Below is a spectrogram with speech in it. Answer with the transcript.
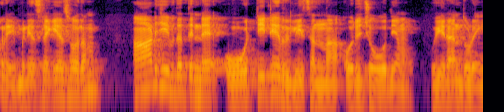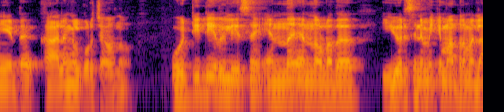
ഗ്രേറ്റ് മീഡിയസിലേക്ക് സ്വാഗതം ആടുജീവിതത്തിന്റെ ഒ ടി ടി റിലീസ് എന്ന ഒരു ചോദ്യം ഉയരാൻ തുടങ്ങിയിട്ട് കാലങ്ങൾ കുറച്ചാകുന്നു ഒ ടി ടി റിലീസ് എന്ന് എന്നുള്ളത് ഈ ഒരു സിനിമയ്ക്ക് മാത്രമല്ല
